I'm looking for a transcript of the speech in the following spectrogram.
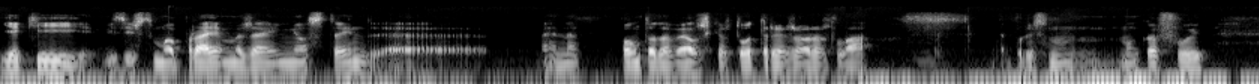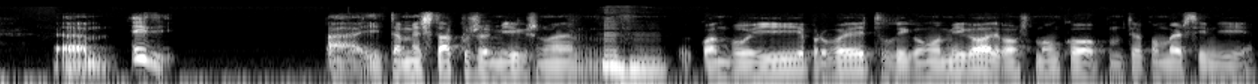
e aqui existe uma praia, mas é em Ostende, é, é na ponta da Bélgica, eu estou a 3 horas de lá, é por isso nunca fui. Um, e, ah, e também está com os amigos, não é? Uhum. Quando vou aí, aproveito, ligo a um amigo, olha, vamos tomar um copo, meter a conversa em dia.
